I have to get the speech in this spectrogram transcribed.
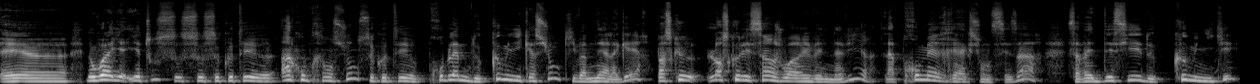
Et euh, donc voilà, il y, a tout ce, côté euh, incompréhension, ce côté euh, problème de communication qui va mener à la guerre. Parce que lorsque les singes voient arriver le navire, la première réaction de César, ça va être d'essayer de communiquer.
